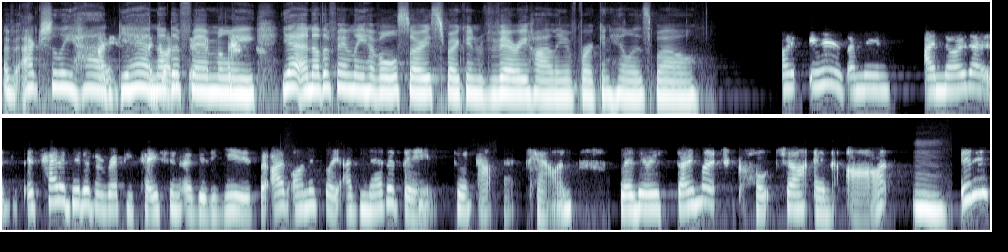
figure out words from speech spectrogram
I've actually had I- yeah I another gotta do it. family yeah another family have also spoken very highly of Broken Hill as well. Oh, It is. I mean, I know that it's, it's had a bit of a reputation over the years, but I've honestly I've never been to an outback town where there is so much culture and art. Mm, It is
